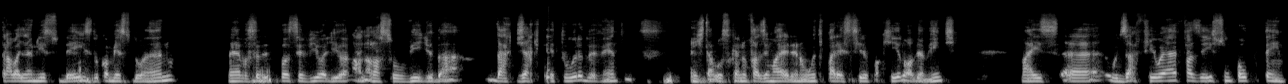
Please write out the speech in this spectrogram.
trabalhando nisso desde o começo do ano. Né? Você, você viu ali o nosso vídeo da, da, de arquitetura do evento. A gente está buscando fazer uma arena muito parecida com aquilo, obviamente, mas uh, o desafio é fazer isso em pouco tempo.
